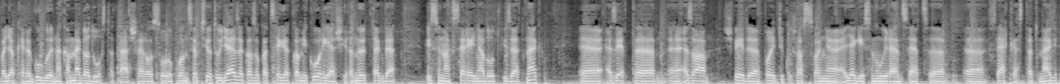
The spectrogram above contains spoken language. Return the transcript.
vagy akár a Google-nek a megadóztatásáról szóló koncepciót. Ugye ezek azok a cégek, amik óriásira nőttek, de viszonylag szerény adót fizetnek, ezért ez a svéd politikus asszony egy egészen új rendszert szerkesztett meg,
